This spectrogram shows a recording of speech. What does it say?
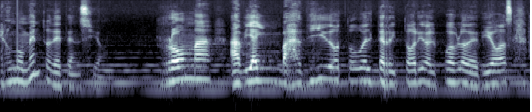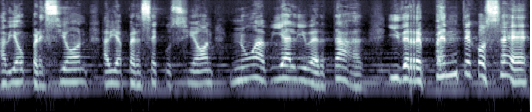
Era un momento de tensión. Roma había invadido todo el territorio del pueblo de Dios, había opresión, había persecución, no había libertad. Y de repente José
